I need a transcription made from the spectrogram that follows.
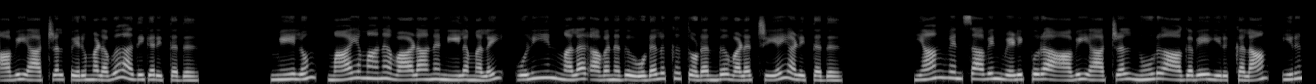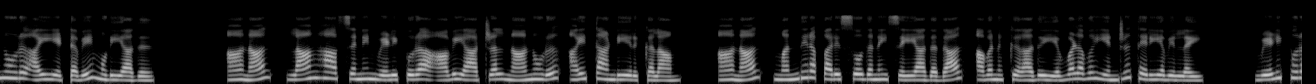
ஆவி ஆற்றல் பெருமளவு அதிகரித்தது. மேலும் மாயமான வாளான நீலமலை ஒளியின் மலர் அவனது உடலுக்கு தொடர்ந்து வளர்ச்சியை அளித்தது. யாங் வென்சாவின் வெளிப்புற ஆவி ஆற்றல் நூறு ஆகவே இருக்கலாம் இருநூறு ஐ எட்டவே முடியாது. ஆனால் லாங் ஹாப்சனின் வெளிப்புற ஆவி ஆற்றல் நானூறு ஐ தாண்டியிருக்கலாம். ஆனால் மந்திர பரிசோதனை செய்யாததால் அவனுக்கு அது எவ்வளவு என்று தெரியவில்லை. வெளிப்புற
